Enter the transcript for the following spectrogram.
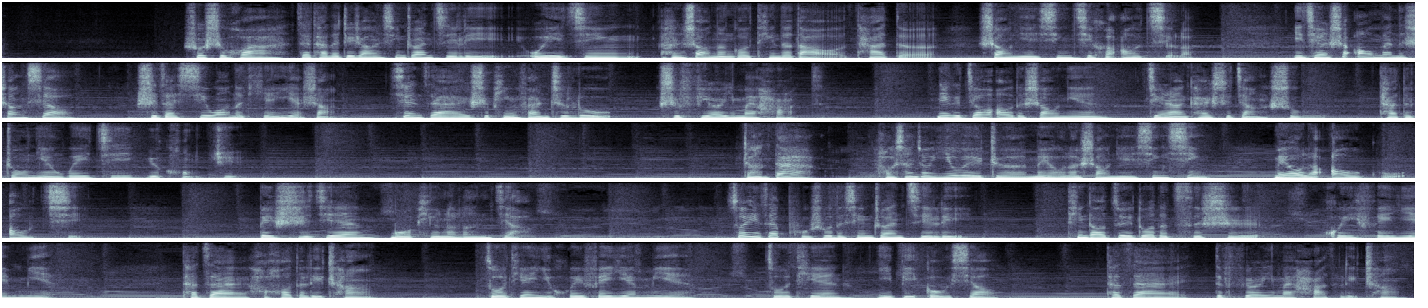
说实话，在他的这张新专辑里，我已经很少能够听得到他的少年心气和傲气了。以前是傲慢的上校，是在希望的田野上；现在是平凡之路，是 Fear in My Heart。那个骄傲的少年，竟然开始讲述他的中年危机与恐惧。长大，好像就意味着没有了少年心性，没有了傲骨傲气，被时间磨平了棱角，所以在朴树的新专辑里，听到最多的词是“灰飞烟灭”。他在《好好的》里唱：“昨天已灰飞烟灭，昨天一笔勾销。”他在《The Fear in My Heart》里唱：“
